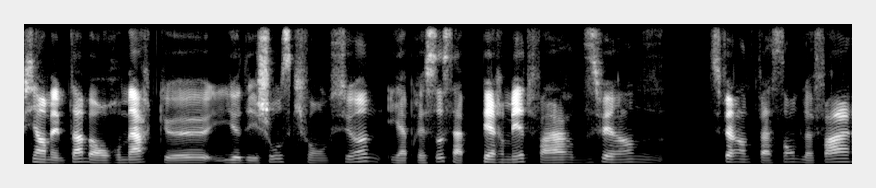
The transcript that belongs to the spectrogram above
puis en même temps, ben, on remarque qu'il y a des choses qui fonctionnent et après ça, ça permet de faire différentes, différentes façons de le faire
